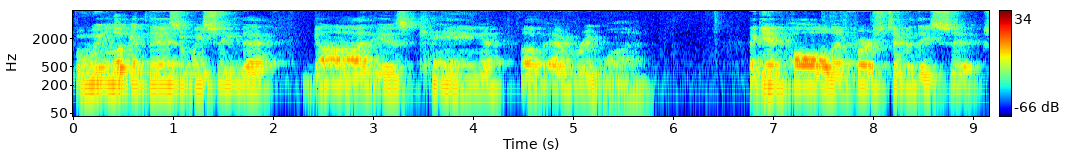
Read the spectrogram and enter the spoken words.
When we look at this and we see that God is king of everyone. Again, Paul in 1 Timothy 6,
